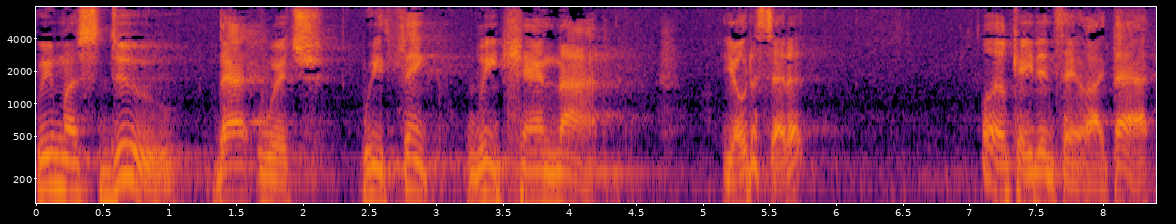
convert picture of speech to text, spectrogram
We must do that which we think we cannot. Yoda said it. Well, okay, he didn't say it like that.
